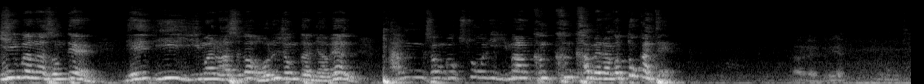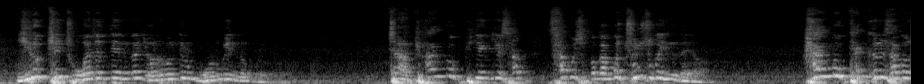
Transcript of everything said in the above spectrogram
2만 화소인데 얘, 이 2만 화소가 어느 정도냐면 방송국 소니 이만큼 큰 카메라하고 똑같아. 할렐루야. 이렇게 좋아졌다는 걸 여러분들은 모르고 있는 거예요. 자, 한국 비행기 사, 사고 싶어 갖고 줄 서고 있는 거예요. 한국 탱크를 사고,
